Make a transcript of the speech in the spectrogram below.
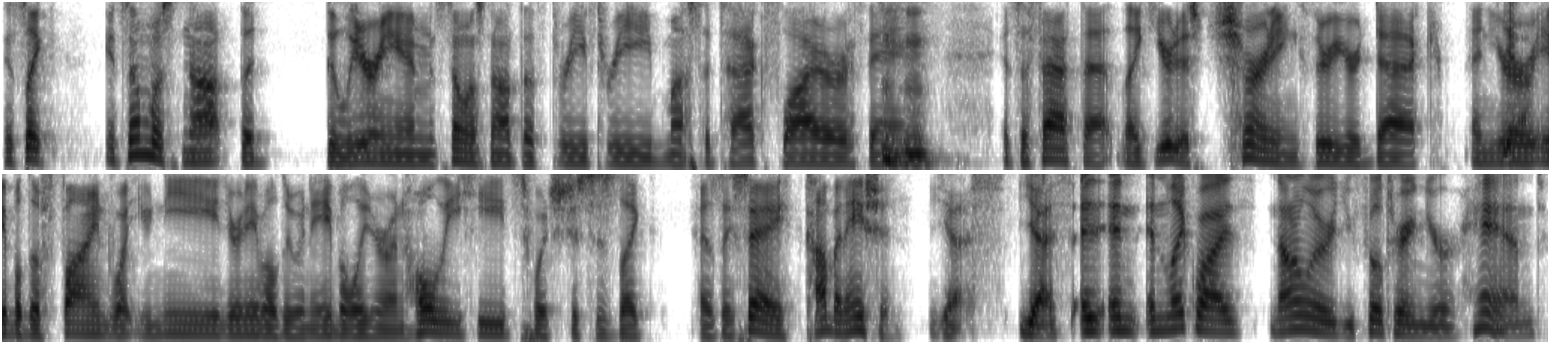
It's like it's almost not the delirium. It's almost not the three three must attack flyer thing. Mm-hmm. It's the fact that like you're just churning through your deck and you're yeah. able to find what you need. You're able to enable your unholy heats, which just is like, as they say, combination. Yes, yes, and and and likewise, not only are you filtering your hand,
